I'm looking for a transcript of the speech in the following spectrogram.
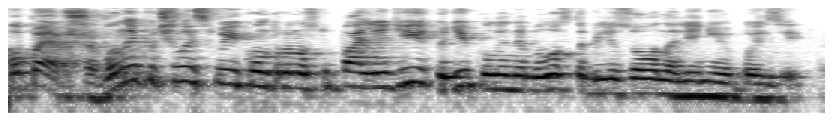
По-перше, вони почали свої контрнаступальні дії тоді, коли не було стабілізовано лінію боєзіткнення.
